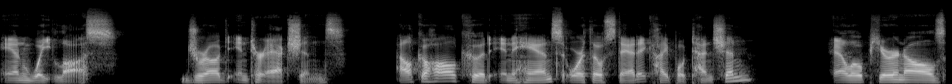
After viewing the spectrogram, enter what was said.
and weight loss. Drug interactions alcohol could enhance orthostatic hypotension. Allopurinol's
